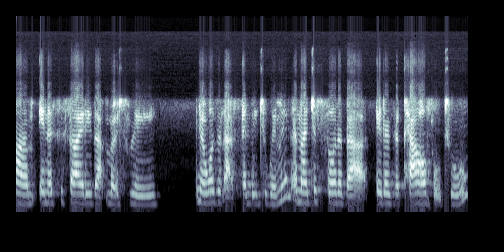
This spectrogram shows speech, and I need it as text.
um, in a society that mostly, you know, wasn't that friendly to women. And I just thought about it as a powerful tool.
